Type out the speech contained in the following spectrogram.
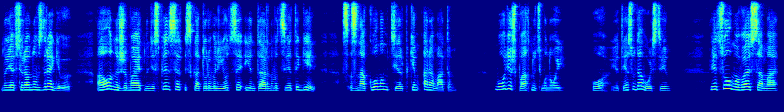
но я все равно вздрагиваю, а он нажимает на диспенсер, из которого льется янтарного цвета гель с знакомым терпким ароматом. «Будешь пахнуть мной». «О, это я с удовольствием». Лицо умываю сама,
